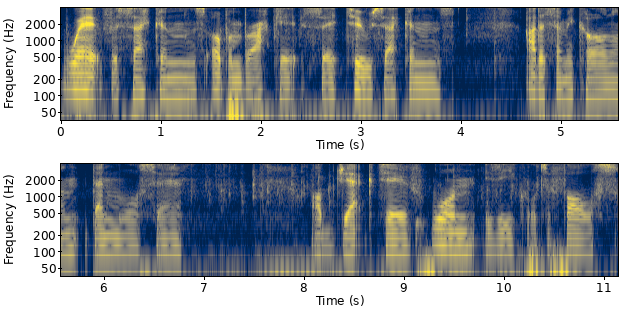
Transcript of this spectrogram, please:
wait for seconds open brackets say two seconds add a semicolon then we'll say objective 1 is equal to false.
